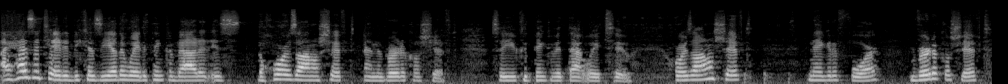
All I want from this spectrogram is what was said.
I hesitated because the other way to think about it is the horizontal shift and the vertical shift. So you could think of it that way too. Horizontal shift, negative 4. Vertical shift,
